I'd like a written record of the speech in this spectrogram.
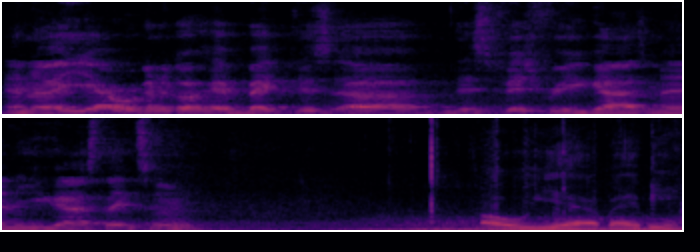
And uh, yeah, we're gonna go ahead and bake this uh, this fish for you guys, man. You guys stay tuned. Oh yeah, baby.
